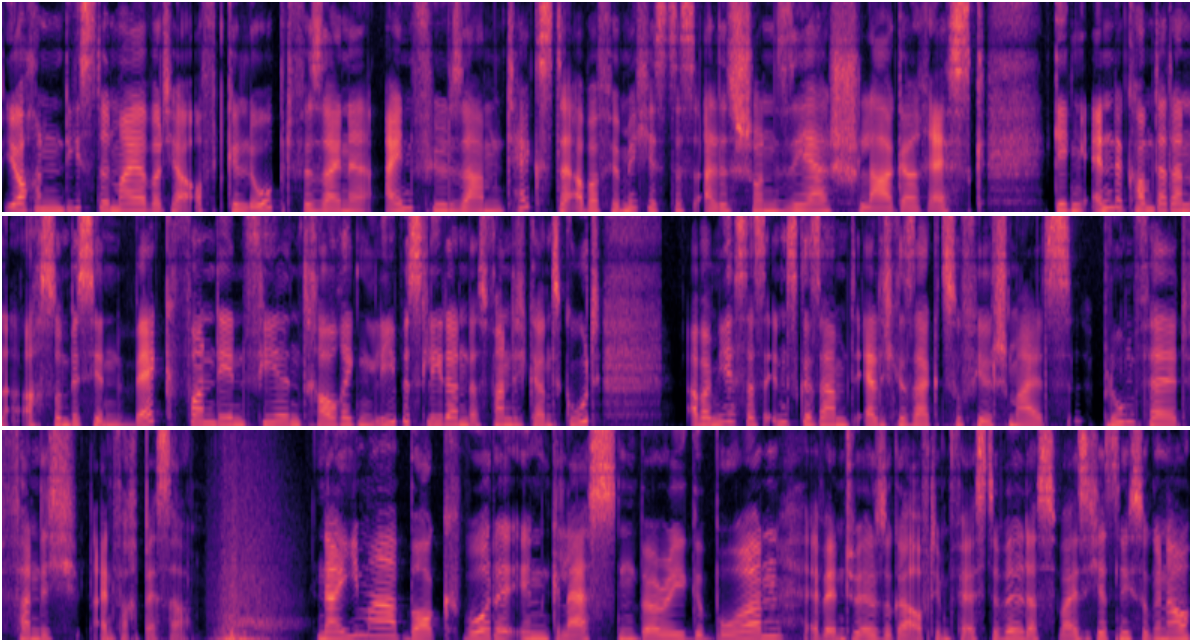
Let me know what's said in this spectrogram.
Jochen Diestelmeier wird ja oft gelobt für seine einfühlsamen Texte, aber für mich ist das alles schon sehr schlageresk. Gegen Ende kommt er dann auch so ein bisschen weg von den vielen traurigen Liebesliedern, das fand ich ganz gut. Aber mir ist das insgesamt ehrlich gesagt zu viel Schmalz. Blumfeld fand ich einfach besser. Naima Bock wurde in Glastonbury geboren, eventuell sogar auf dem Festival, das weiß ich jetzt nicht so genau.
